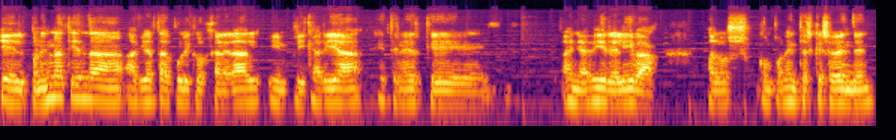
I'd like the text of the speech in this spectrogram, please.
El poner una tienda abierta al público en general implicaría eh, tener que añadir el IVA a los componentes que se venden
